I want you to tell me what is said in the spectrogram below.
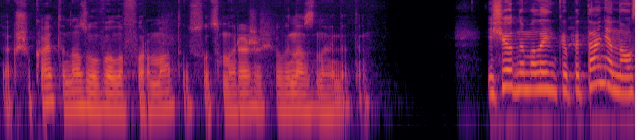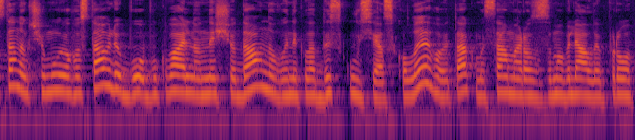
Так, шукайте назву велоформату в соцмережах, і ви нас знайдете. І ще одне маленьке питання наостанок, чому його ставлю? Бо буквально нещодавно виникла дискусія з колегою. Так, ми саме розмовляли про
